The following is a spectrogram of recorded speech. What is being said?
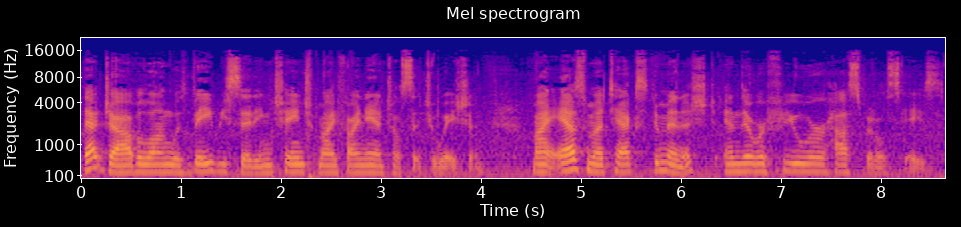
That job, along with babysitting, changed my financial situation. My asthma attacks diminished, and there were fewer hospital stays.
